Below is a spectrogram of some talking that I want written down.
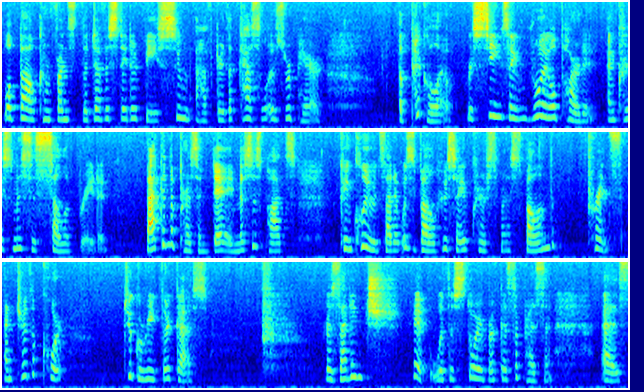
while Belle confronts the devastated beast soon after the castle is repaired. The Piccolo receives a royal pardon and Christmas is celebrated. Back in the present day, Mrs. Potts concludes that it was Belle who saved Christmas. Belle and the prince enter the court to greet their guests, presenting Chip with a storybook as a present, as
